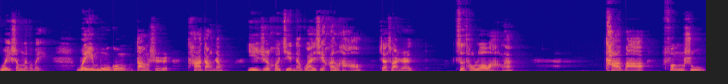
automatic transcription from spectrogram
魏生那个魏，魏穆公当时他当政，一直和晋的关系很好，这算是自投罗网了。他把封书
